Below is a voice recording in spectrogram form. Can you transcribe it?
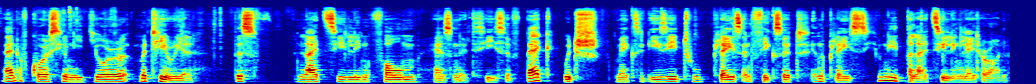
And of course you need your material. This light sealing foam has an adhesive back, which makes it easy to place and fix it in the place you need the light sealing later on.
